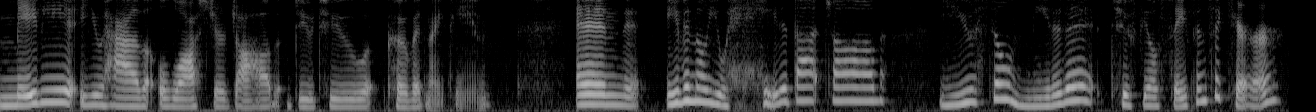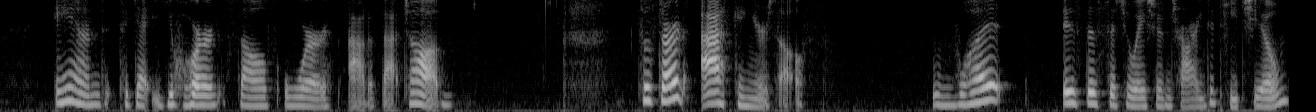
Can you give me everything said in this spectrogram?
maybe you have lost your job due to COVID 19. And even though you hated that job, you still needed it to feel safe and secure and to get your self worth out of that job. So start asking yourself what is this situation trying to teach you?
